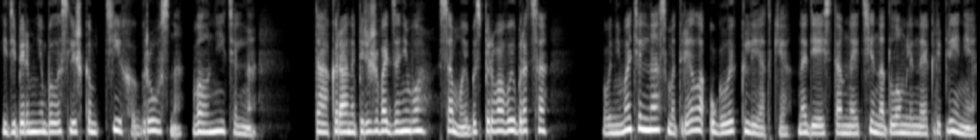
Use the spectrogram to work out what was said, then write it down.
И теперь мне было слишком тихо, грустно, волнительно. Так рано переживать за него, самой бы сперва выбраться. Внимательно осмотрела углы клетки, надеясь там найти надломленное крепление,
